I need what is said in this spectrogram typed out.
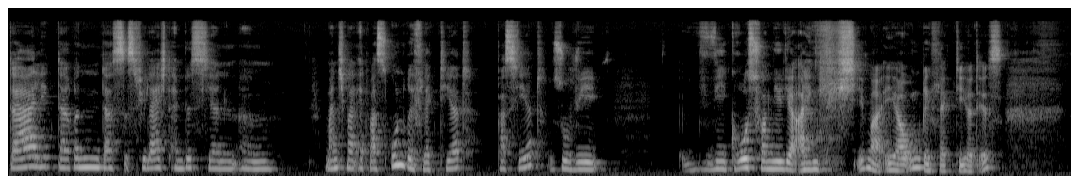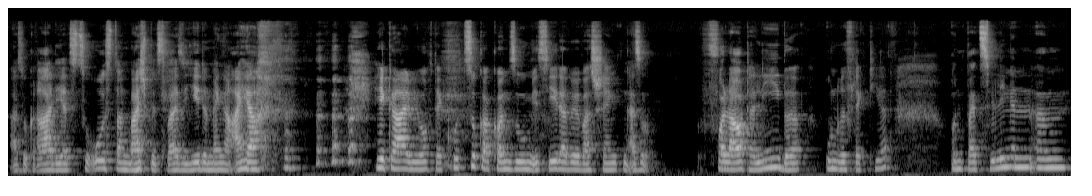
da liegt darin, dass es vielleicht ein bisschen ähm, manchmal etwas unreflektiert passiert, so wie, wie Großfamilie eigentlich immer eher unreflektiert ist. Also gerade jetzt zu Ostern beispielsweise jede Menge Eier. Egal wie hoch der Zuckerkonsum ist, jeder will was schenken. Also vor lauter Liebe, unreflektiert. Und bei Zwillingen ähm,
